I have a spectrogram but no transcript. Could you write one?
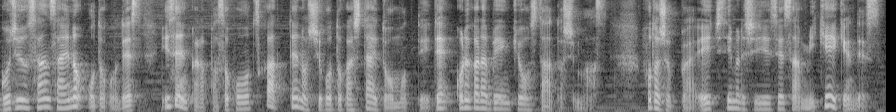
53歳の男です。以前からパソコンを使っての仕事がしたいと思っていて、これから勉強をスタートします。Photoshop や HTML、CSS は未経験です。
